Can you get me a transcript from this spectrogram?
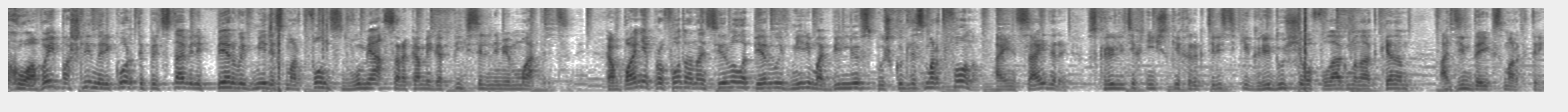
Huawei пошли на рекорд и представили первый в мире смартфон с двумя 40-мегапиксельными матрицами. Компания Profoto анонсировала первую в мире мобильную вспышку для смартфонов, а инсайдеры вскрыли технические характеристики грядущего флагмана от Canon 1DX Mark III.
